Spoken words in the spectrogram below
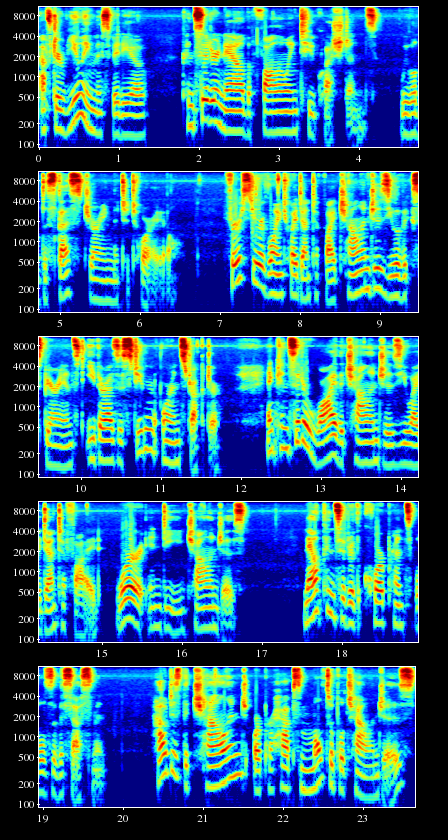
After viewing this video, consider now the following two questions we will discuss during the tutorial. First, you are going to identify challenges you have experienced either as a student or instructor and consider why the challenges you identified were indeed challenges. Now consider the core principles of assessment. How does the challenge, or perhaps multiple challenges,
